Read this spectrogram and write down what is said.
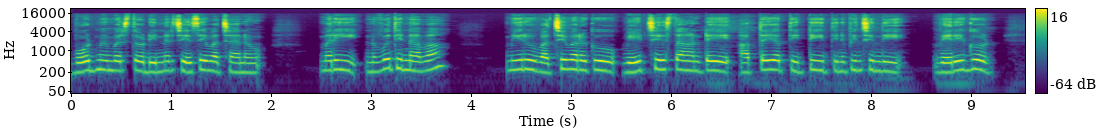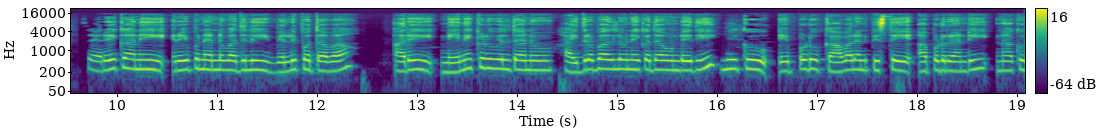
బోర్డ్ మెంబర్స్తో డిన్నర్ చేసే వచ్చాను. మరి నువ్వు తిన్నావా? మీరు వచ్చే వరకు వెయిట్ చేస్తా అంటే అత్తయ్య తిట్టి తినిపించింది వెరీ గుడ్. సరే కానీ రేపు నన్ను వదిలి వెళ్ళిపోతావా? అరే నేనెక్కడ వెళ్తాను? హైదరాబాద్లోనే కదా ఉండేది. మీకు ఎప్పుడు కావాలనిపిస్తే అప్పుడు రండి. నాకు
